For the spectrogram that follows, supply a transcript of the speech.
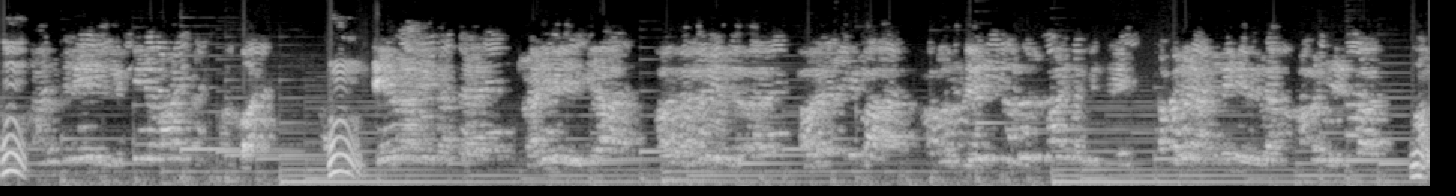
ம். ம். ம்.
